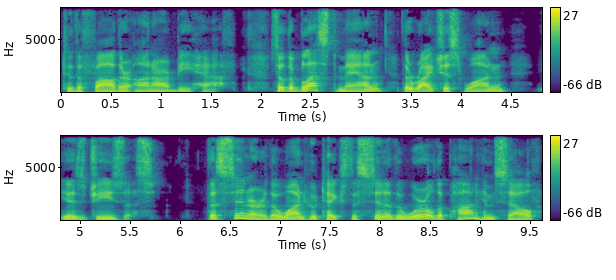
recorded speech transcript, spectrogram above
to the Father on our behalf. So the blessed man, the righteous one, is Jesus. The sinner, the one who takes the sin of the world upon himself,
